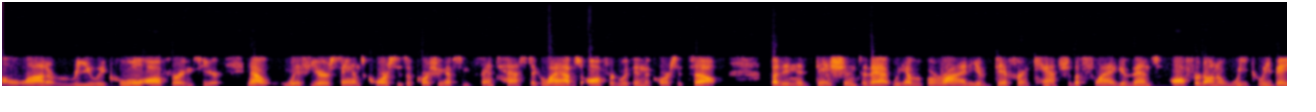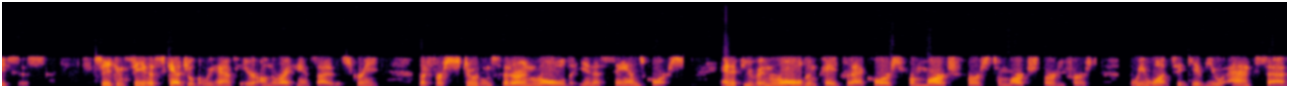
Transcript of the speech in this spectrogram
a lot of really cool offerings here. Now, with your SANS courses, of course, you have some fantastic labs offered within the course itself. But in addition to that, we have a variety of different capture the flag events offered on a weekly basis. So you can see the schedule that we have here on the right hand side of the screen. But for students that are enrolled in a SANS course, and if you've enrolled and paid for that course from March 1st to March 31st, we want to give you access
